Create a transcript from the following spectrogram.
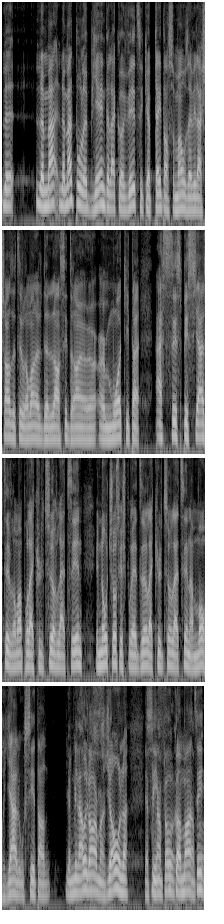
le, le, mal, le mal pour le bien de la COVID, c'est que peut-être en ce moment, vous avez la chance de, vraiment de le lancer durant un, un mois qui est euh, assez spécial, vraiment pour la culture latine. Une autre chose que je pourrais dire, la culture latine à Montréal aussi est en. Il y a une évolution, là. C'est fou comment, tu sais,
